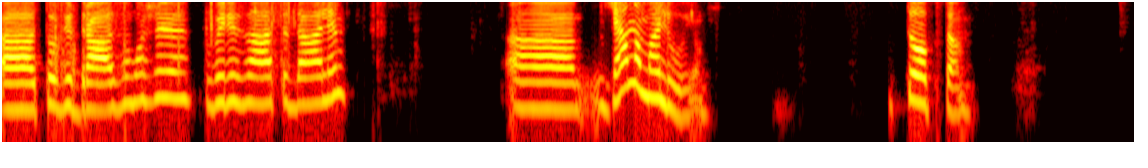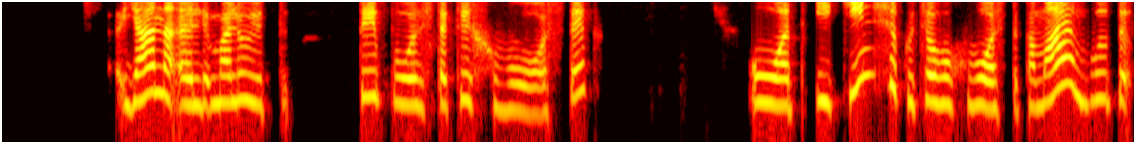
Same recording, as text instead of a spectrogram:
е, то відразу може вирізати далі. Е, Я намалюю. Тобто, я малюю типу ось такий хвостик. От, і кінчик у цього хвостика має бути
